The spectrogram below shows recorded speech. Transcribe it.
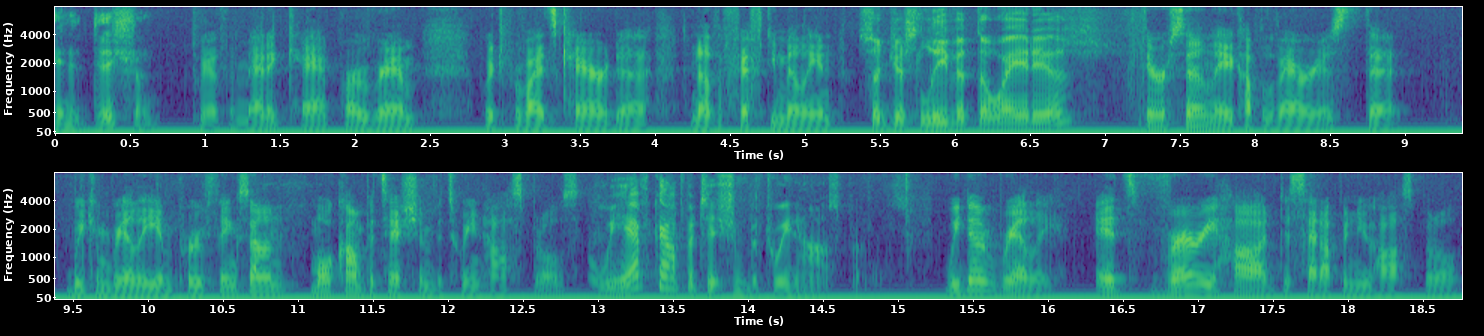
In addition, we have the Medicare program, which provides care to another 50 million. So just leave it the way it is? There are certainly a couple of areas that we can really improve things on. More competition between hospitals. We have competition between hospitals. We don't really. It's very hard to set up a new hospital.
